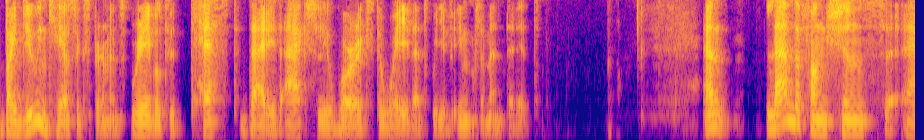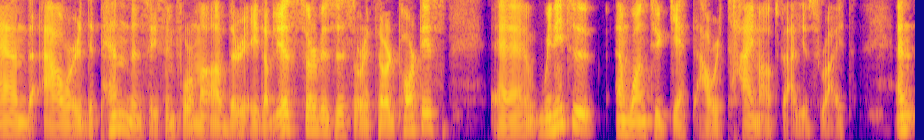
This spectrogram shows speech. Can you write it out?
by doing chaos experiments, we're able to test that it actually works the way that we've implemented it. And Lambda functions and our dependencies in form of other AWS services or third parties, uh, we need to and want to get our timeout values right. And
